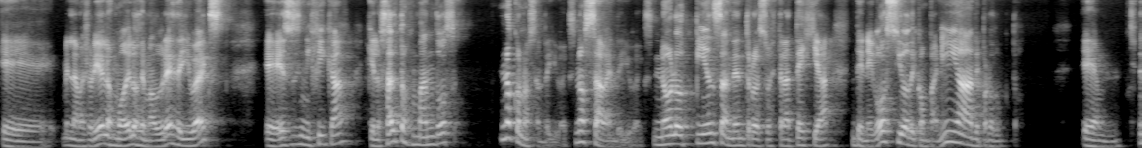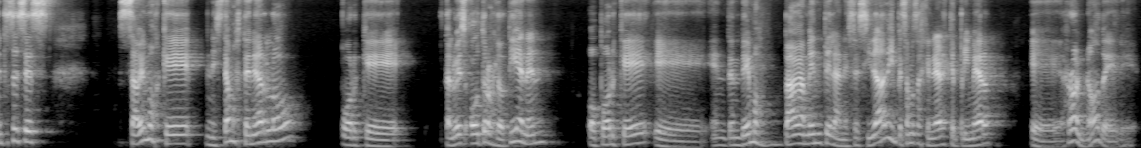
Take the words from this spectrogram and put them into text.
eh, en la mayoría de los modelos de madurez de UX, eh, eso significa que los altos mandos no conocen de UX, no saben de UX, no lo piensan dentro de su estrategia de negocio, de compañía, de producto. entonces es sabemos que necesitamos tenerlo porque tal vez otros lo tienen o porque eh, entendemos vagamente la necesidad y empezamos a generar este primer eh, rol ¿no? de,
